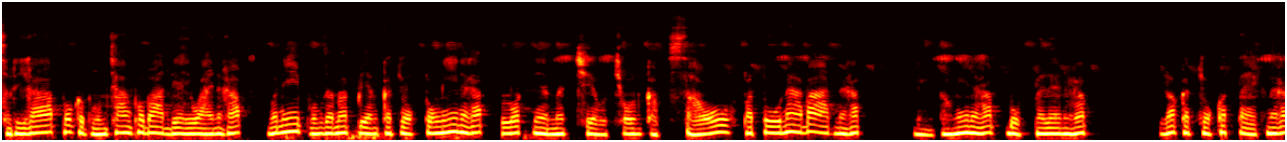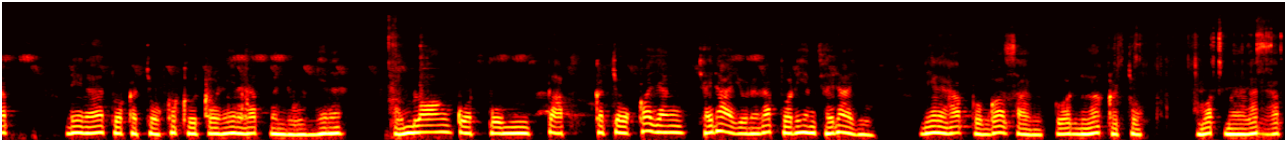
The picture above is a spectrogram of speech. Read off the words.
สวัสดีครับพบกับผมช่างพ่อบ้าน DIY นะครับ วันนี้ผมจะมาเปลี่ยนกระจกตรงนี้นะครับ รถเนี่ยมาเฉียวชนกับเสาประตูหน้าบ้านนะครับ นี่ตรงนี้นะครับ บุบไปเลยนะครับ แล้วกระจกก็แตกนะครับ นี่นะตัวกระจกก็คือตัวนี้นะครับ มันอยู่อย่างนี้นะ ผมลองกดปุ่มปรับกระจกก็ยังใช้ได้อยู่นะครับ ตัวนี้ยังใช้ได้อยู่ นี่นะครับ ผมก็สั่งตัวเนื้อกระจกรถมาแล้วนะครับ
